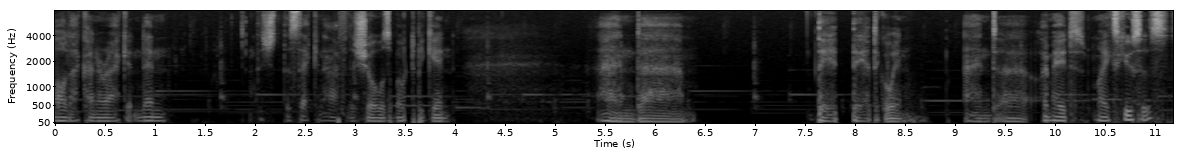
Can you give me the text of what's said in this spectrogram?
all that kind of racket. And then the, sh- the second half of the show was about to begin, and um, they they had to go in, and uh, I made my excuses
